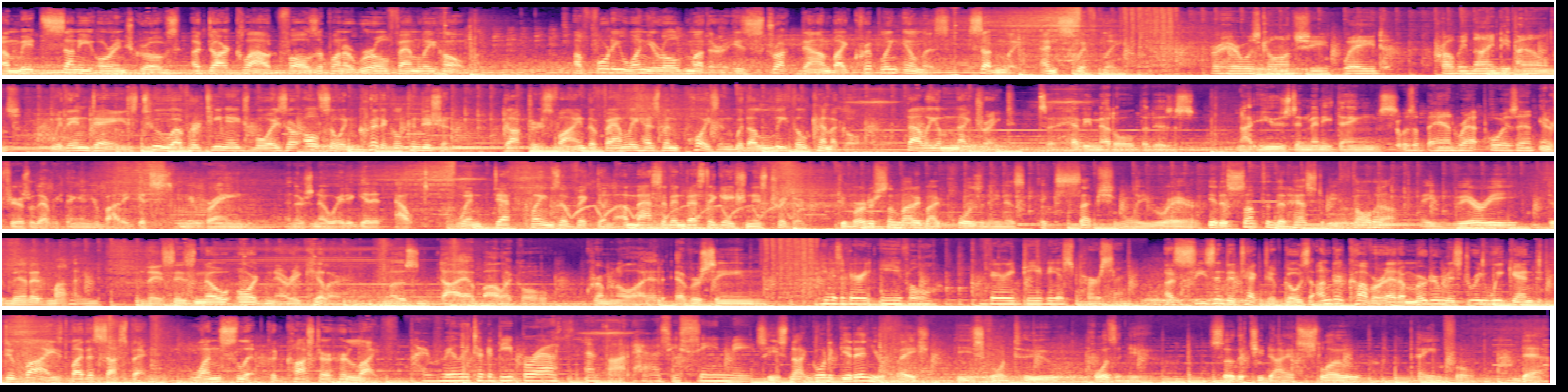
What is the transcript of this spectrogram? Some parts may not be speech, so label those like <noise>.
Amid sunny orange groves, a dark cloud falls upon a rural family home. A 41 year old mother is struck down by crippling illness suddenly and swiftly. Her hair was gone. She weighed probably 90 pounds. Within days, two of her teenage boys are also in critical condition. Doctors find the family has been poisoned with a lethal chemical, thallium nitrate. It's a heavy metal that is not used in many things. It was a banned rat poison. Interferes with everything in your body, gets in your brain, and there's no way to get it out. When death claims a victim, a massive investigation is triggered. To murder somebody by poisoning is exceptionally rare. It is something that has to be thought up, a very demented mind. This is no ordinary killer. Most diabolical criminal I had ever seen. He was a very evil, very devious person. A seasoned detective goes undercover at a murder mystery weekend devised by the suspect. One slip could cost her her life. I really took a deep breath and thought, has he seen me? He's not going to get in your face. He's going to poison you so that you die a slow, painful death.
